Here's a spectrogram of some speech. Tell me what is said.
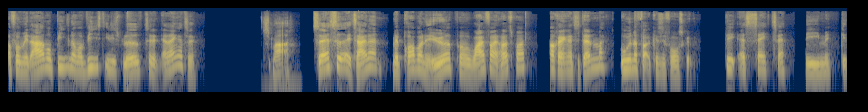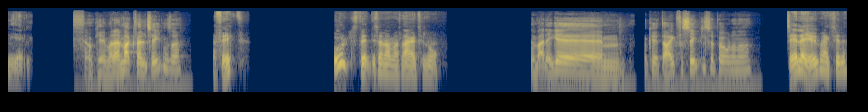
og få mit eget mobilnummer vist i displayet til den, jeg ringer til. Smart. Så jeg sidder i Thailand med propperne i øret på wifi hotspot og ringer til Danmark, uden at folk kan se forskel. Det er sataneme genialt. Okay, hvordan var kvaliteten så? Perfekt. Fuldstændig så, når man snakker i telefon. Men var det ikke... Øh... Okay, der var ikke forsinkelse på eller noget? Så jeg lagde jo ikke mærke til det.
